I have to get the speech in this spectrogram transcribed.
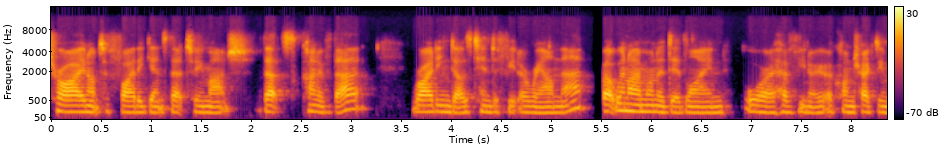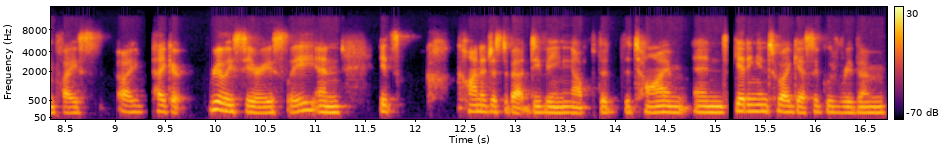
try not to fight against that too much. That's kind of that. Writing does tend to fit around that. But when I'm on a deadline or I have, you know, a contract in place, I take it really seriously and it's kind of just about divvying up the, the time and getting into, I guess, a good rhythm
